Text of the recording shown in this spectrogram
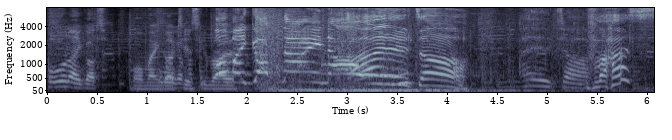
Oh mein Gott. Oh mein Oh Gott, mein hier ist überall... Oh mein Gott, nein! Au! Alter! Alter. Was?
